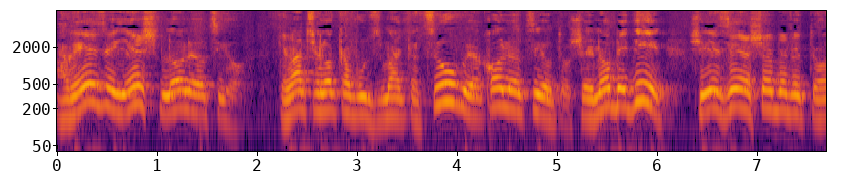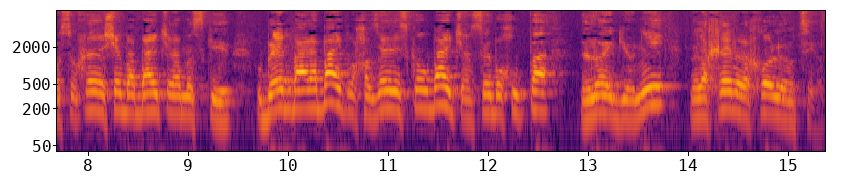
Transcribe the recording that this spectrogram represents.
הרי זה יש לו להוציאו. כיוון שלא קבעו זמן קצוב, הוא יכול להוציא אותו. שאינו בדין, שיהיה זה יושב בביתו, הסוחר יושב בבית של המשכיר, ובין בעל הבית הוא חוזר לשכור בית שיעשה בו חופה, זה לא הגיוני, ולכן הוא יכול להוציא אותו.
